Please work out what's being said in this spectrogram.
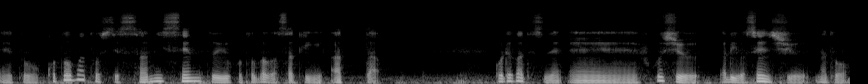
えっ、と、言葉として三味線という言葉が先にあった。これがですね、えー、福州、あるいは泉州など、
